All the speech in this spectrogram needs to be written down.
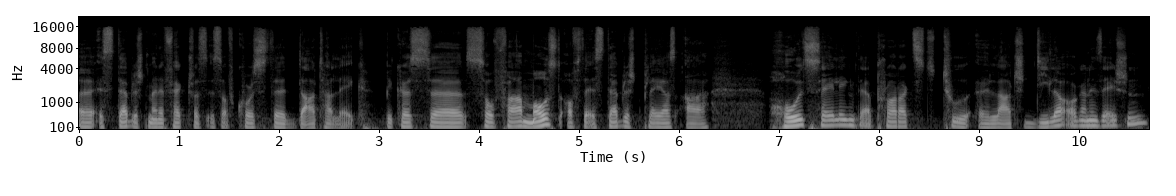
uh, established manufacturers is, of course, the data lake, because uh, so far most of the established players are wholesaling their products to a large dealer organization,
